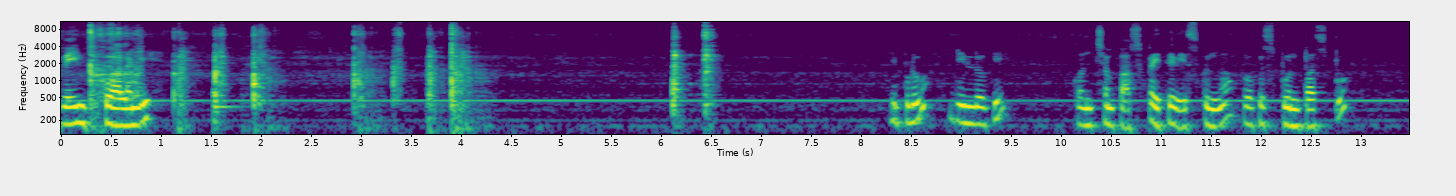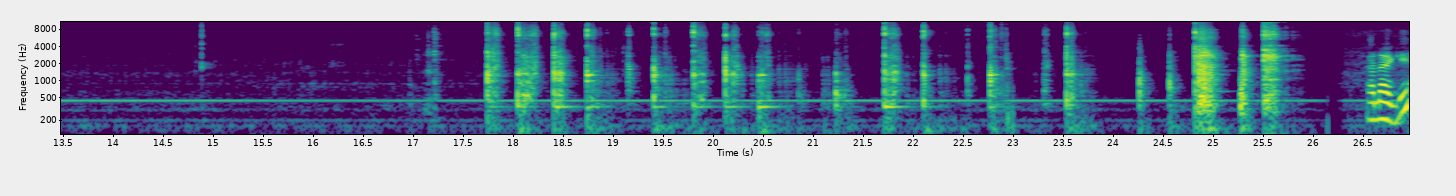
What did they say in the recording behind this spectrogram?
వేయించుకోవాలండి. ఇప్పుడు దీనిలోకి కొంచెం పసుపు అయితే వేసుకుందాం. ఒక స్పూన్ పసుపు. అలాగే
